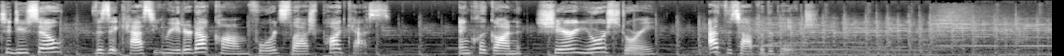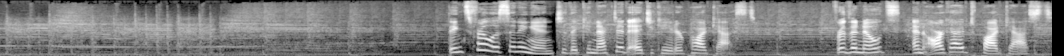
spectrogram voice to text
To do so, visit cassiereeder.com forward slash podcasts and click on Share Your Story at the top of the page. Thanks for listening in to the Connected Educator podcast. For the notes and archived podcasts,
